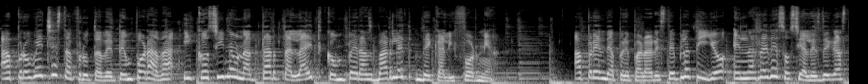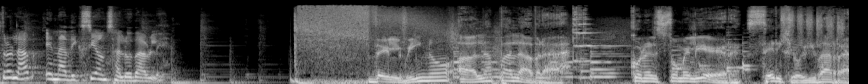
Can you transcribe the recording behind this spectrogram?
Aprovecha esta fruta de temporada y cocina una tarta light con peras Bartlett de California. Aprende a preparar este platillo en las redes sociales de GastroLab en Adicción Saludable. Del vino a la palabra. Con el sommelier Sergio Ibarra.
